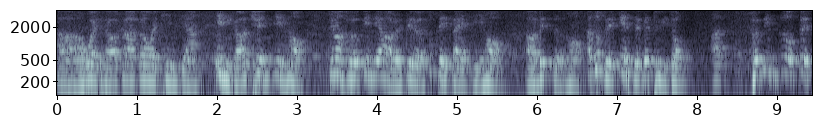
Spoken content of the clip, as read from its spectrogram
啊我的条卡甲我的亲戚一直甲我劝进吼，即马合并了后了对了，做侪代志吼。啊，要做吼，啊，做这建设要推动，啊，合并之后对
